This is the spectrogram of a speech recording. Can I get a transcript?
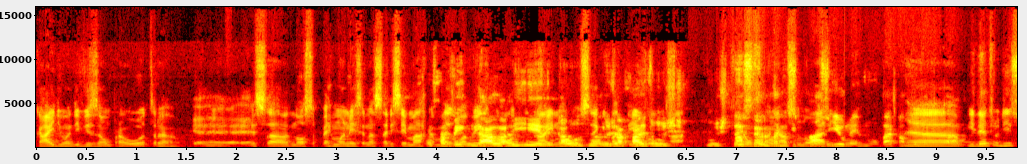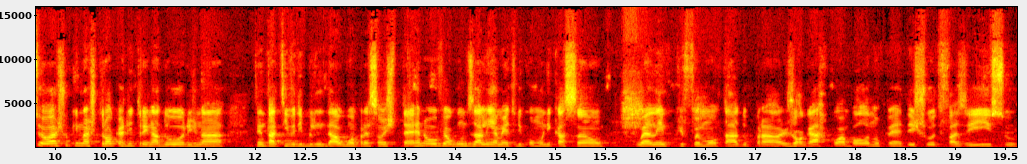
cai de uma divisão para outra, é, essa nossa permanência na Série C marca essa mais uma vez. Essa aí ele está usando já faz uns, uns três semanas. Pariu, meu irmão. Vai pra é, e dentro disso, eu acho que nas trocas de treinadores, na tentativa de blindar alguma pressão externa, houve algum desalinhamento de comunicação. O elenco que foi montado para jogar com a bola no pé deixou de fazer isso.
